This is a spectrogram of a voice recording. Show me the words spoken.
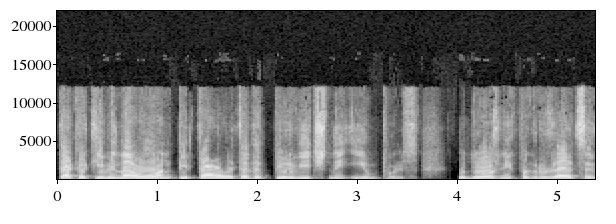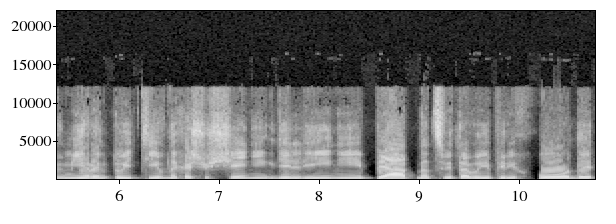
так как именно он питает этот первичный импульс. Художник погружается в мир интуитивных ощущений, где линии, пятна, цветовые переходы,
